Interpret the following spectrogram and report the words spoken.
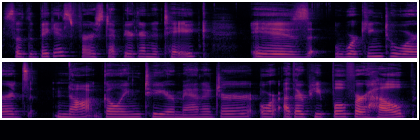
So, the biggest first step you're going to take is working towards not going to your manager or other people for help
